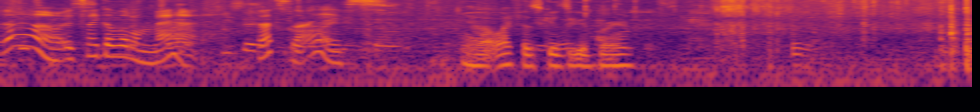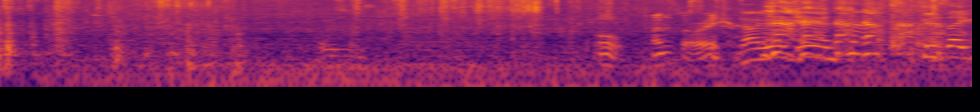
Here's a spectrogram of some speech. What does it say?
Oh, it's like a little mat. That's nice. Yeah, that Life is Good's a good brand. Oh, I'm sorry. No, you're good. He's like,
